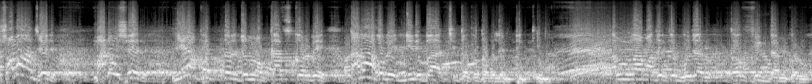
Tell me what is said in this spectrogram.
সমাজের মানুষের নিরাপত্তার জন্য কাজ করবে তারা হবে নির্বাচিত কথা বলেন, ঠিক কিনা? আল্লাহ আমাদেরকে বোঝার তৌফিক দান করুক।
